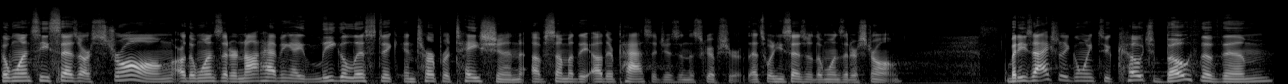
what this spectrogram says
the ones he says are strong are the ones that are not having a legalistic interpretation of some of the other passages in the scripture. That's what he says are the ones that are strong. But he's actually going to coach both of them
